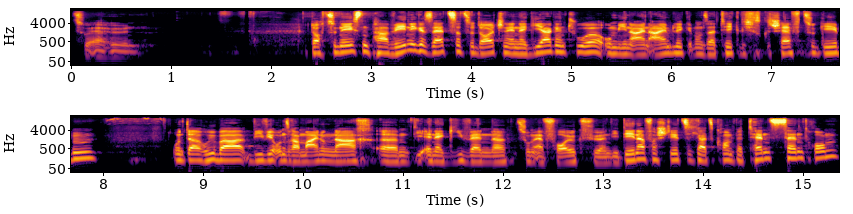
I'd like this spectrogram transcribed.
zu erhöhen. Doch zunächst ein paar wenige Sätze zur Deutschen Energieagentur, um Ihnen einen Einblick in unser tägliches Geschäft zu geben und darüber, wie wir unserer Meinung nach ähm, die Energiewende zum Erfolg führen. Die DENA versteht sich als Kompetenzzentrum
